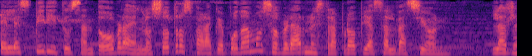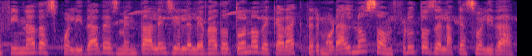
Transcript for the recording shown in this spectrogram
El Espíritu Santo obra en nosotros para que podamos obrar nuestra propia salvación. Las refinadas cualidades mentales y el elevado tono de carácter moral no son frutos de la casualidad.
